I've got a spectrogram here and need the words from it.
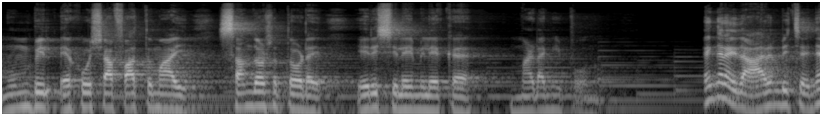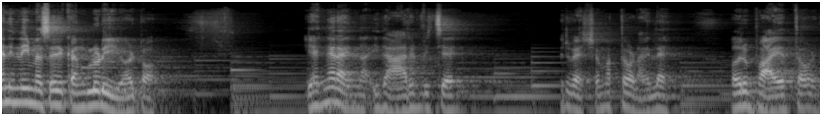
മുമ്പിൽ യഹോഷാഫാത്തുമായി സന്തോഷത്തോടെ എരിശിലേമിലേക്ക് മടങ്ങിപ്പോന്നു. എങ്ങനെ ഇത് ആരംഭിച്ച്? ഞാൻ ഇന്ന് ഈ മെസ്സേജ് കൺക്ലൂഡ് ചെയ്യുക കേട്ടോ. എങ്ങനെ ഇന്ന് ഇത് ആരംഭിച്ച്? ഒരു വിഷമത്തോടെ അല്ലേ? ഒരു ഭയത്തോടെ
